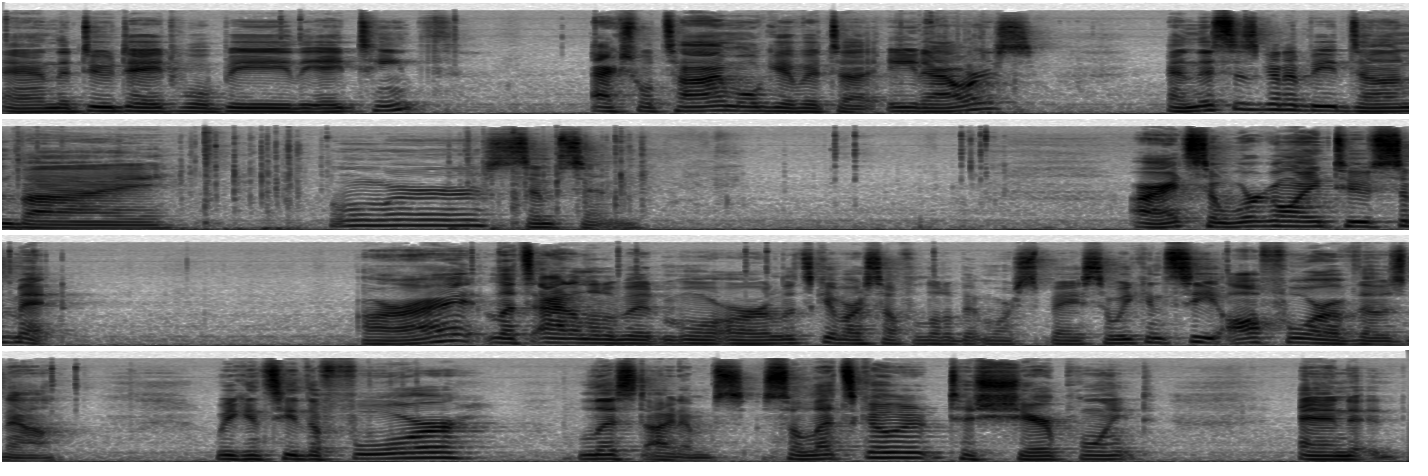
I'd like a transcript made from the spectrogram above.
and the due date will be the 18th. Actual time, we'll give it uh, 8 hours. And this is going to be done by Homer Simpson. All right, so we're going to submit. All right, let's add a little bit more, or let's give ourselves a little bit more space so we can see all four of those now. We can see the four list items. So let's go to SharePoint and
